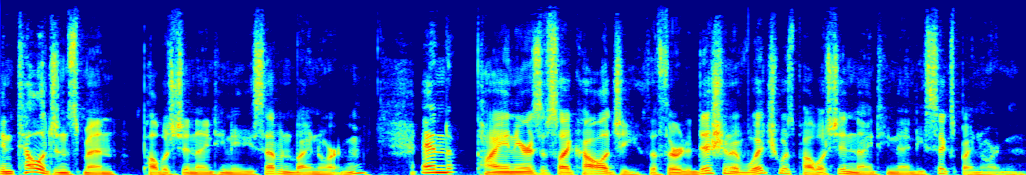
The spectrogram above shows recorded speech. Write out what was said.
Intelligence Men, published in 1987 by Norton, and Pioneers of Psychology, the third edition of which was published in 1996 by Norton.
